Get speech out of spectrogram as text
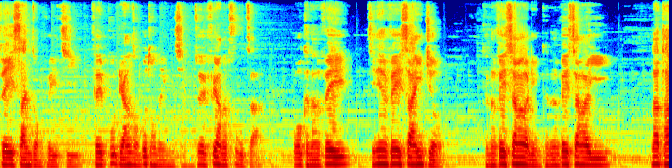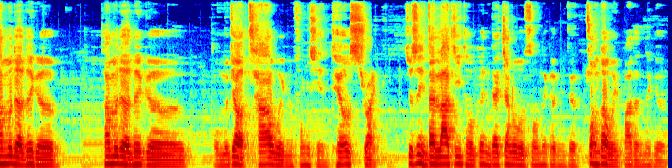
飞三种飞机，飞不两种不同的引擎，所以非常的复杂。我可能飞今天飞三一九，可能飞三二零，可能飞三二一，那他们的那个他们的那个我们叫插尾的风险 （tail strike），就是你在垃圾头跟你在降落的时候，那个你的撞到尾巴的那个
